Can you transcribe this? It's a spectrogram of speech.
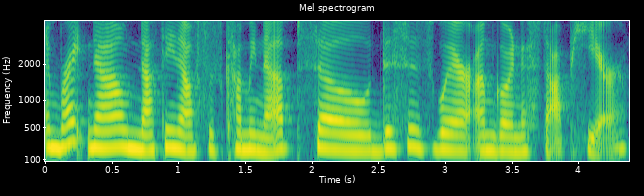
And right now, nothing else is coming up, so this is where I'm going to stop here.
